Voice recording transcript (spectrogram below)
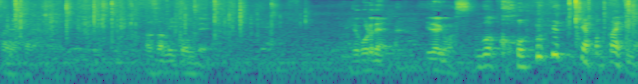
はいはい挟み込んで。じゃあこれでいただきます。うわこれやばいな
